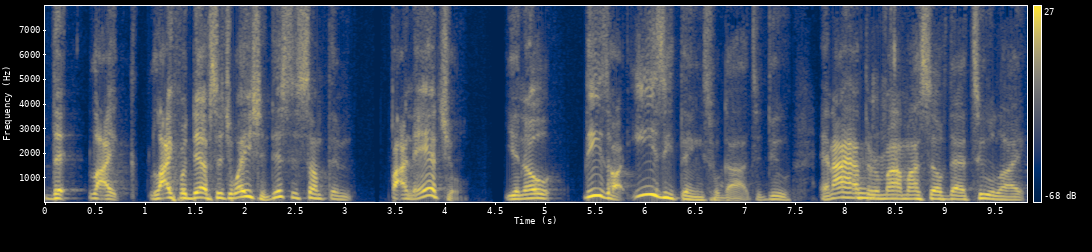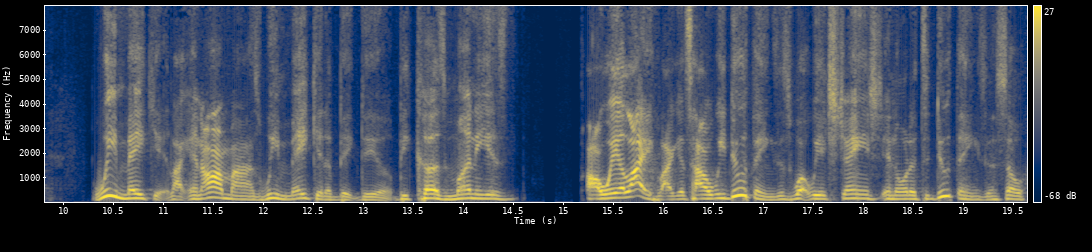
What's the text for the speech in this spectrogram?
the like life or death situation. This is something financial. You know, these are easy things for God to do. And I have to mm. remind myself that too. Like, we make it like in our minds, we make it a big deal because money is our way of life. Like it's how we do things, it's what we exchange in order to do things. And so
